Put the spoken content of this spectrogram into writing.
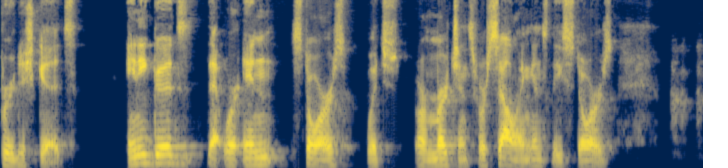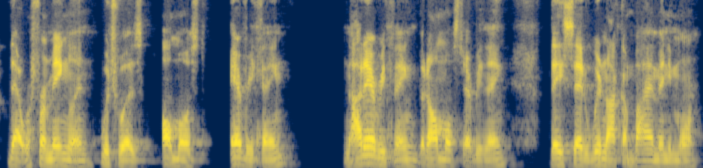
British goods. Any goods that were in stores, which or merchants were selling into these stores that were from England, which was almost everything, not everything, but almost everything, they said, we're not going to buy them anymore.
